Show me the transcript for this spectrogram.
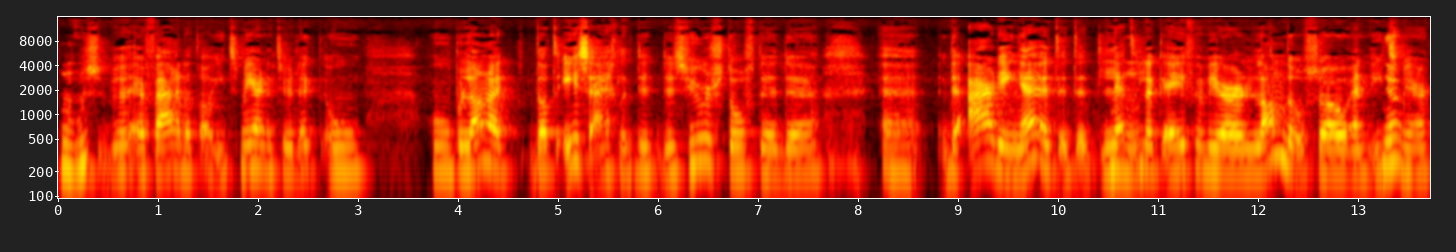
Mhm. Dus we ervaren dat al iets meer natuurlijk. Hoe, hoe belangrijk dat is eigenlijk. De, de zuurstof, de, de, uh, de aarding. Hè? Het, het, het mhm. letterlijk even weer landen of zo. En iets meer.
